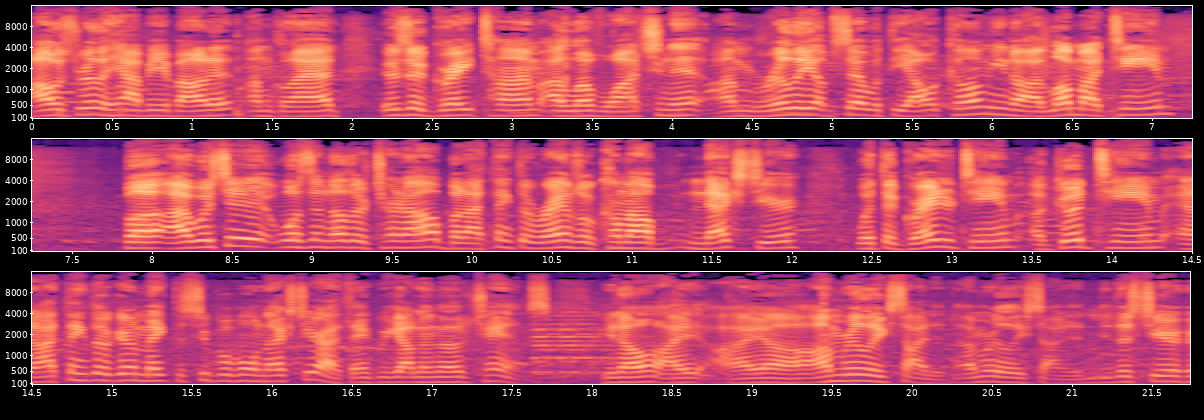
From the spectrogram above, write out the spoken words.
I was really happy about it. I'm glad. It was a great time. I love watching it. I'm really upset with the outcome. You know, I love my team, but I wish it was another turnout. But I think the Rams will come out next year with a greater team, a good team, and I think they're going to make the Super Bowl next year. I think we got another chance. You know, I, I, uh, I'm really excited. I'm really excited. This year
